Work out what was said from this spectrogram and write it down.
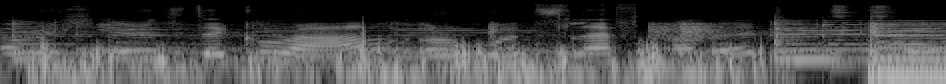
Over here is the corral, or what's left of it.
